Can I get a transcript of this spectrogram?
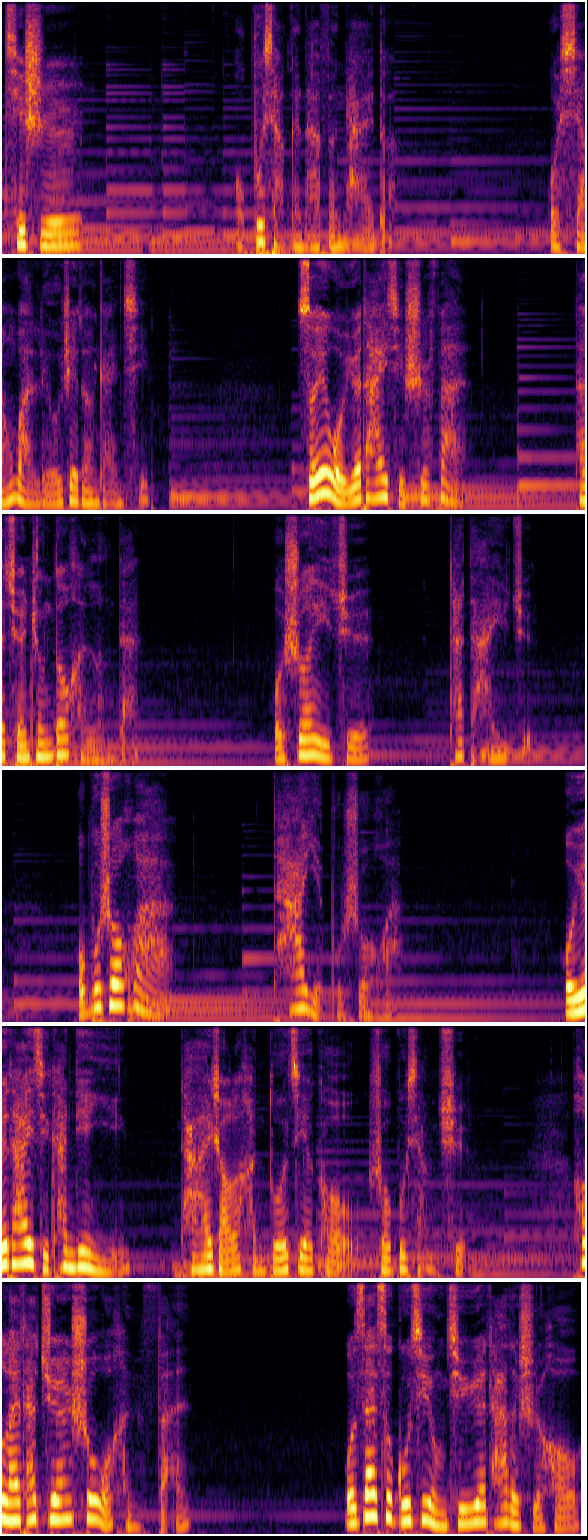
其实我不想跟他分开的，我想挽留这段感情，所以我约他一起吃饭，他全程都很冷淡。我说一句。他答一句：“我不说话，他也不说话。”我约他一起看电影，他还找了很多借口说不想去。后来他居然说我很烦。我再次鼓起勇气约他的时候，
